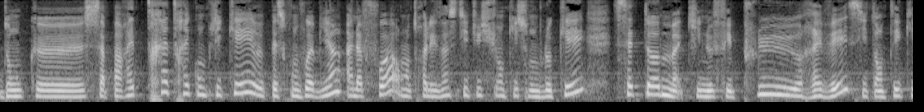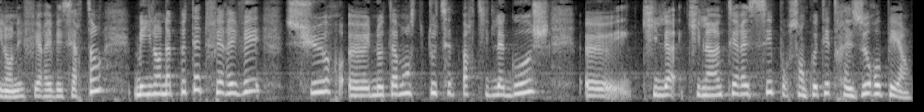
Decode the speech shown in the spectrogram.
Donc euh, ça paraît très très compliqué euh, parce qu'on voit bien à la fois entre les institutions qui sont bloquées, cet homme qui ne fait plus rêver, si tant est qu'il en ait fait rêver certains, mais il en a peut-être fait rêver sur euh, notamment toute cette partie de la gauche euh, qu'il a, qu'il intéressé pour son côté très européen.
